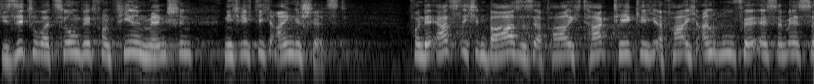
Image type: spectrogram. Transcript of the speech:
Die Situation wird von vielen Menschen nicht richtig eingeschätzt. Von der ärztlichen Basis erfahre ich tagtäglich, erfahre ich Anrufe, SMS,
